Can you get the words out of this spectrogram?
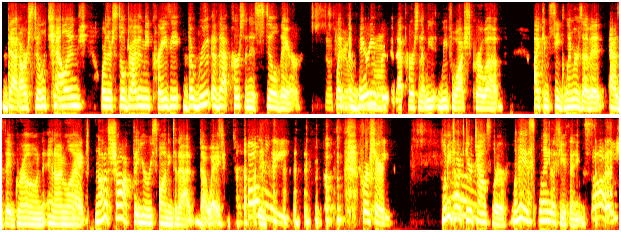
that are still a challenge or they're still driving me crazy. The root of that person is still there. So Like the very Mhm. root of that person that we, we've watched grow up I can see glimmers of it as they've grown. And I'm like, right. not a shock that you're responding to that that way. Totally. For sure. Let me talk to your counselor. Let me explain a few things. Gosh.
